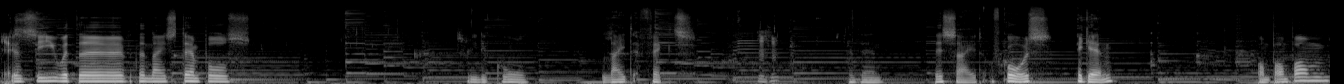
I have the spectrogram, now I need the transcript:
yes. You can see with the with the nice temples. It's really cool light effects. Mhm. And then this side, of course, again. Pom pom pom.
